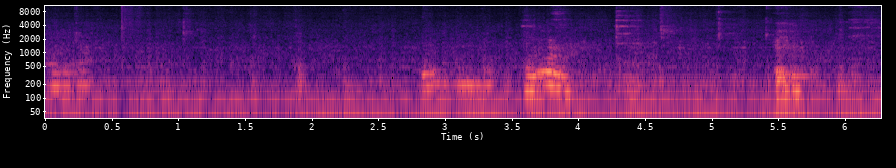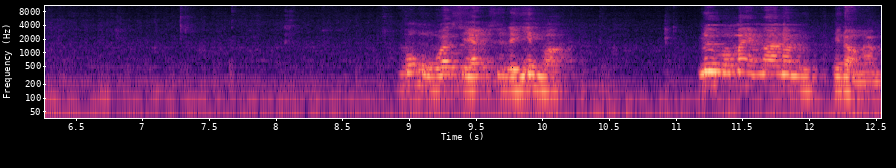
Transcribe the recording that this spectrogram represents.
บเลยบ่หูว่าเสียงสิได้ยินบ่ลืมมาไม่มานำพี่น้องนำ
